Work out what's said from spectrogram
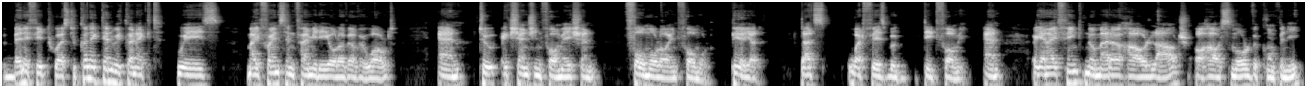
The benefit was to connect and reconnect with my friends and family all over the world and to exchange information, formal or informal, period. That's what Facebook did for me. And again, I think no matter how large or how small the company,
